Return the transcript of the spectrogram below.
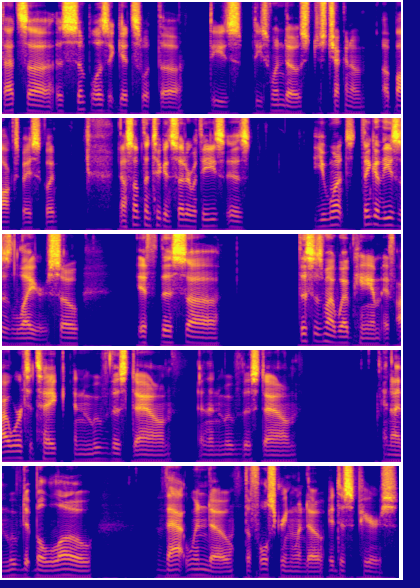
that's uh, as simple as it gets with the these these windows, just checking a, a box basically. Now something to consider with these is you want to think of these as layers. So if this uh, this is my webcam, if I were to take and move this down and then move this down and I moved it below that window, the full screen window, it disappears.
